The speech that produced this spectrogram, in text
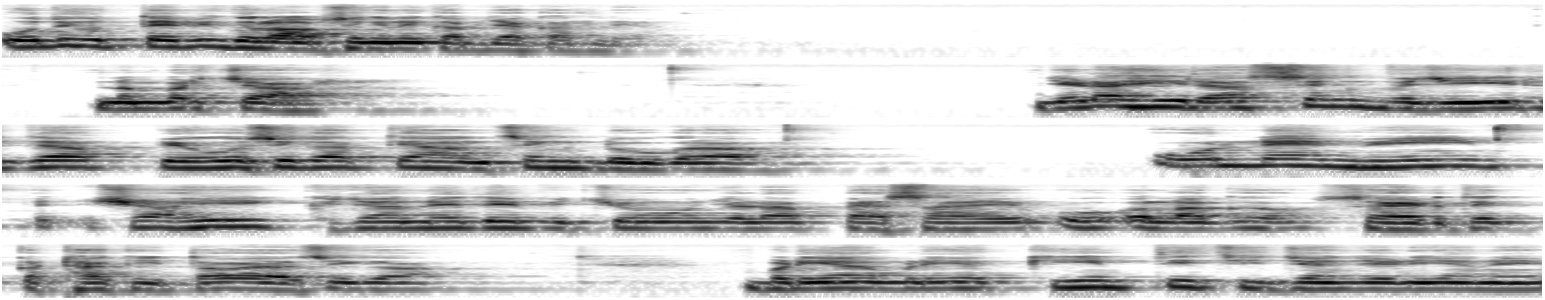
ਉਹਦੇ ਉੱਤੇ ਵੀ ਗੁਲਾਬ ਸਿੰਘ ਨੇ ਕਬਜ਼ਾ ਕਰ ਲਿਆ। ਨੰਬਰ 4 ਜਿਹੜਾ ਹੀਰਾ ਸਿੰਘ ਵਜ਼ੀਰ ਦਾ ਪਿਓ ਸੀਗਾ ਧਿਆਨ ਸਿੰਘ ਡੋਗਰਾ, ਉਹਨੇ ਵੀ ਸ਼ਾਹੀ ਖਜ਼ਾਨੇ ਦੇ ਵਿੱਚੋਂ ਜਿਹੜਾ ਪੈਸਾ ਹੈ ਉਹ ਅਲੱਗ ਸਾਈਡ ਤੇ ਇਕੱਠਾ ਕੀਤਾ ਹੋਇਆ ਸੀਗਾ। ਬੜੀਆਂ ਬੜੀਆਂ ਕੀਮਤੀ ਚੀਜ਼ਾਂ ਜਿਹੜੀਆਂ ਨੇ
